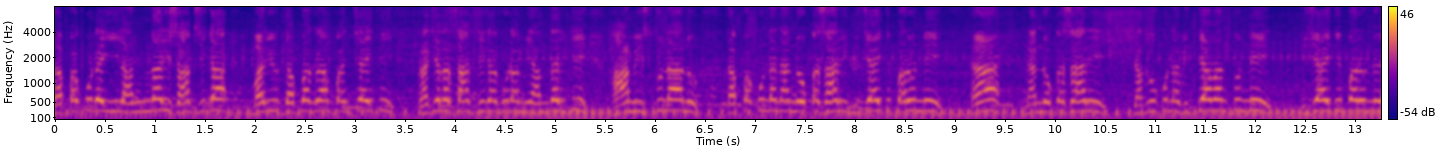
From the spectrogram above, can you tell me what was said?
తప్పకుండా వీళ్ళందరి సాక్షిగా మరియు డబ్బా గ్రామ పంచాయతీ ప్రజల సాక్షిగా కూడా మీ అందరికీ హామీ ఇస్తున్నాను. తప్పకుండా నన్ను ఒకసారి నిజాయితీ పరుణ్ణి నన్ను ఒకసారి చదువుకున్న విద్యావంతుణ్ణి నిజాయితీ పరుణ్ణి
